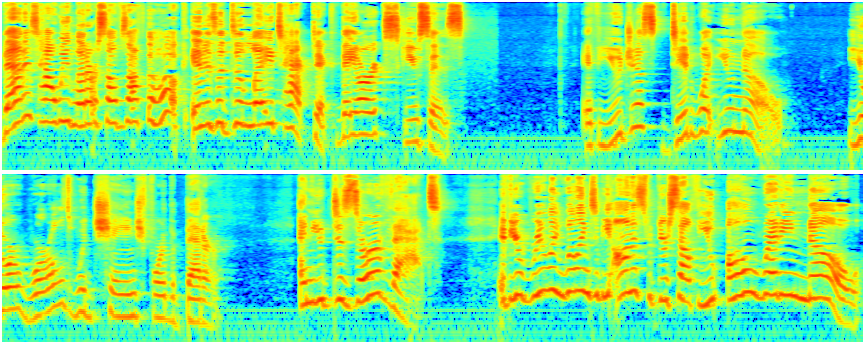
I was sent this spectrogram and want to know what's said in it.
that is how we let ourselves off the hook. It is a delay tactic. They are excuses. If you just did what you know, your world would change for the better. And you deserve that. If you're really willing to be honest with yourself, you already know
